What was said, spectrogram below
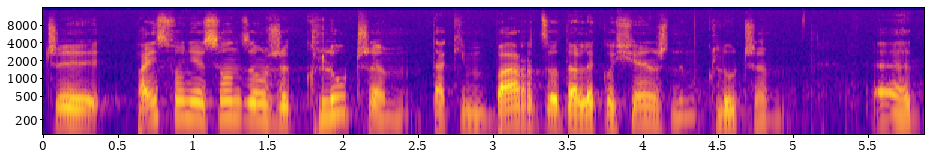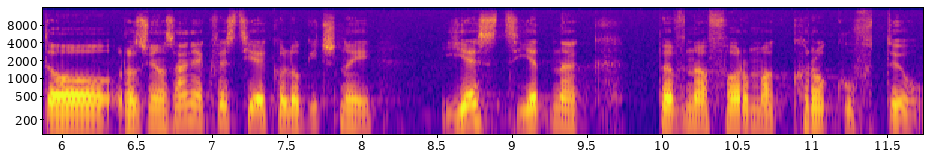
Czy Państwo nie sądzą, że kluczem, takim bardzo dalekosiężnym kluczem e, do rozwiązania kwestii ekologicznej jest jednak pewna forma kroku w tył?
